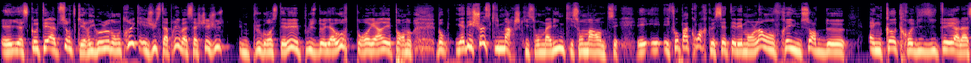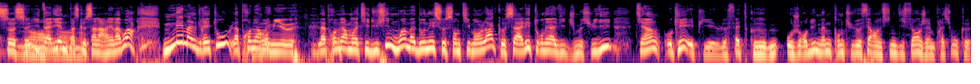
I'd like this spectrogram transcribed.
et il y a ce côté absurde qui est rigolo dans le truc et juste après il va s'acheter juste une plus grosse télé et plus de yaourts pour regarder des pornos. Donc il y a des choses qui marchent, qui sont malignes, qui sont marrantes. Et il faut pas croire que cet élément-là on ferait une sorte de Hancock revisité à la sauce Non, italienne non, parce non. que ça n'a rien à voir. Mais malgré tout, la première mieux. la première moitié du film, moi, m'a donné ce sentiment-là que ça allait tourner à vide. Je me suis dit, tiens, ok. Et puis le fait que aujourd'hui, même quand tu veux faire un film différent, j'ai l'impression que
